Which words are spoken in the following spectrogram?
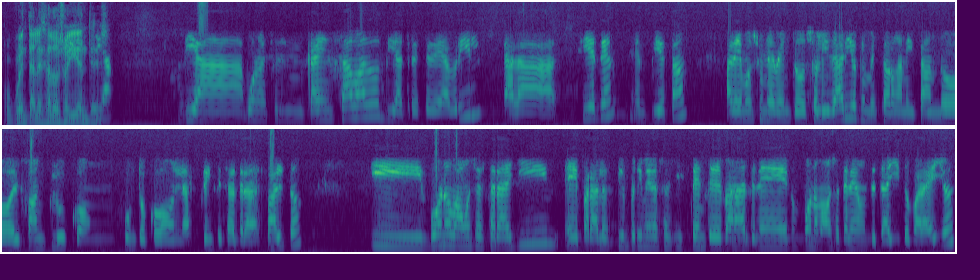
o cuéntales a los oyentes. Día, día bueno, es el, cae en sábado, día 13 de abril, a las 7 empieza. Haremos un evento solidario que me está organizando el fan club con, junto con las princesas del asfalto. Y bueno, vamos a estar allí. Eh, para los 100 primeros asistentes van a tener, bueno, vamos a tener un detallito para ellos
